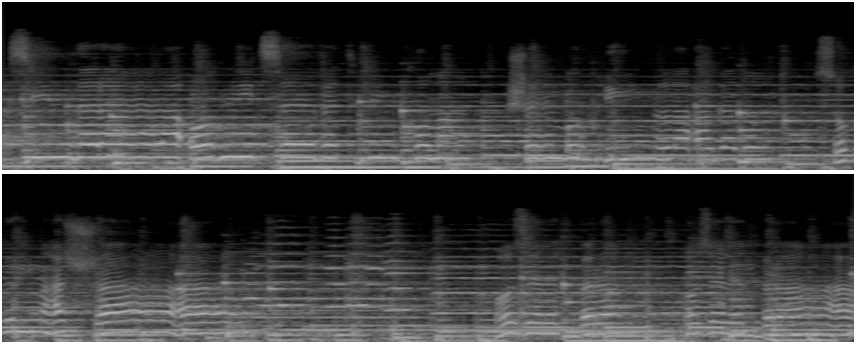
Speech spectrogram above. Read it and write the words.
רק סינדרלה עוד ניצבת במקומה, כשהם בורחים לאגדות, סוגרים השער. חוזרת ברח, חוזרת ברח,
